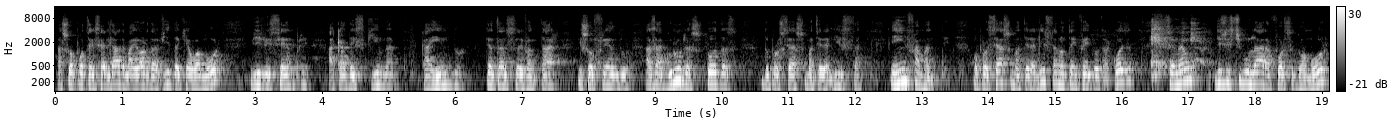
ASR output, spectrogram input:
a sua potencialidade maior da vida, que é o amor, vive sempre a cada esquina caindo, tentando se levantar e sofrendo as agruras todas do processo materialista e infamante. O processo materialista não tem feito outra coisa senão desestimular a força do amor,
